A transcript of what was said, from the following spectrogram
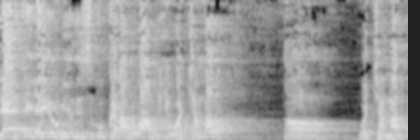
daarta ilaahay awliyadiisa ku karaamey waa maxay? Waa jannada? Waa jannada.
